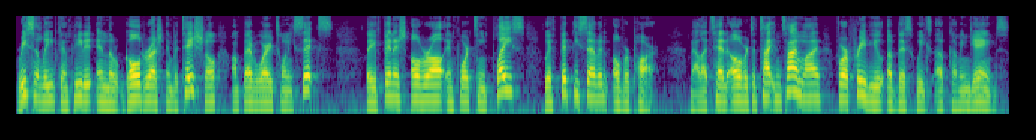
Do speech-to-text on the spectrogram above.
recently competed in the Gold Rush Invitational on February 26. They finished overall in 14th place with 57 over par. Now let's head over to Titan Timeline for a preview of this week's upcoming games.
